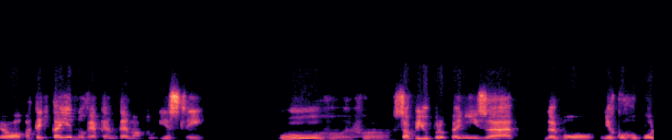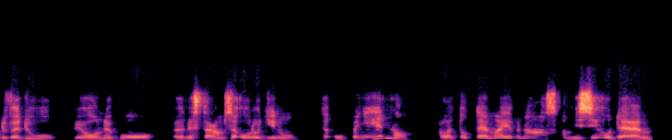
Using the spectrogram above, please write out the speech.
jo? A teďka jedno v jakém tématu, jestli uh, zabiju pro peníze, nebo někoho podvedu, jo, nebo eh, nestarám se o rodinu, To je úplně jedno, ale to téma je v nás a my si ho jdem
